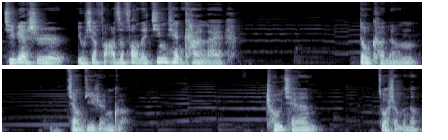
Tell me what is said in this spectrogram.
即便是有些法子放在今天看来，都可能降低人格。筹钱做什么呢？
